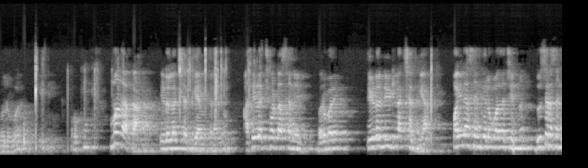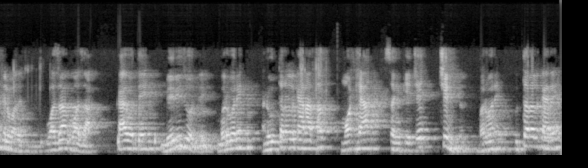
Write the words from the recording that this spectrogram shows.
बरोबर? केली ओके. मग आता इकडे लक्षात घ्या मित्रांनो. आता इकडे छोटासा नेम बरोबर आहे? तिकडे नीट लक्षात घ्या. पहिल्या संख्येला वजा चिन्ह दुसऱ्या संख्येला वजा चिन्ह. वजा वजा. काय होते? बेरीज होते. बरोबर आहे? आणि उत्तराला काय राहतात? मोठ्या संख्येचे चिन्ह. बरोबर आहे? उत्तराला काय राहील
